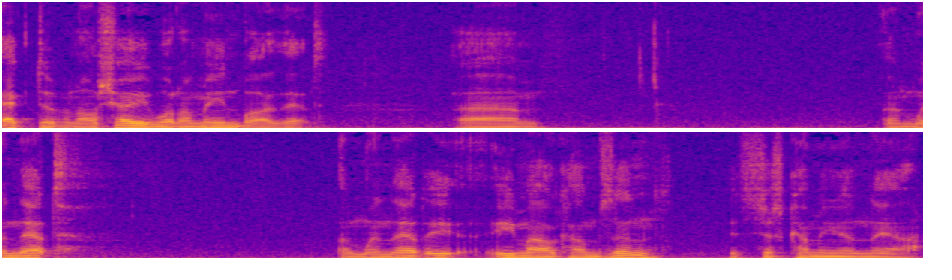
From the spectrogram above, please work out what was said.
active, and I'll show you what I mean by that. Um, and when that and when that e email comes in it's just coming in now.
